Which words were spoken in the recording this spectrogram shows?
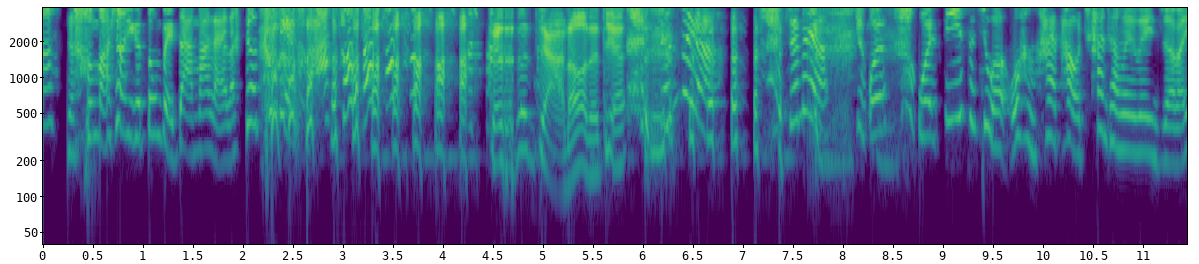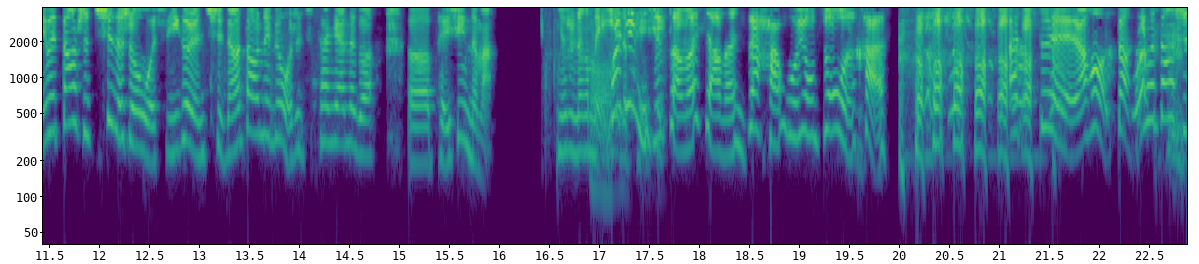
然后马上一个东北大妈来了，要吃点啥？真的假的？我的天！真的呀，真的呀！我我第一次去，我我很害怕，我颤颤巍巍，你知道吧？因为当时去的时候我是一个人去，然后到那边我是去参加那个呃培训的嘛，就是那个美业的关键你是。怎么想的？你在韩国用中文喊，啊，对，然后当因为当时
